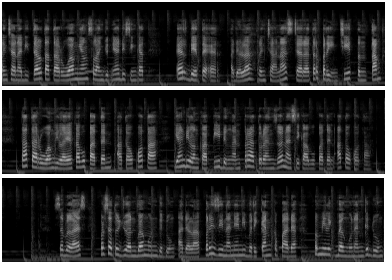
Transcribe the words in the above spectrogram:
Rencana detail tata ruang yang selanjutnya disingkat RDTR adalah rencana secara terperinci tentang tata ruang wilayah kabupaten atau kota yang dilengkapi dengan peraturan zonasi kabupaten atau kota. 11. Persetujuan bangun gedung adalah perizinan yang diberikan kepada pemilik bangunan gedung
